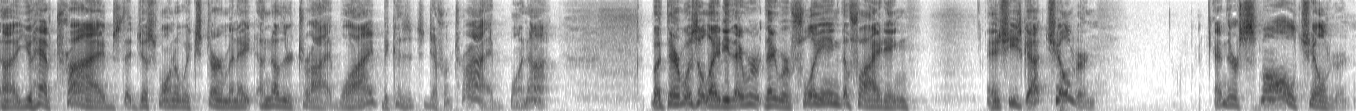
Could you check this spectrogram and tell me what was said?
uh, you have tribes that just want to exterminate another tribe. Why? Because it's a different tribe. Why not? But there was a lady, they were, they were fleeing the fighting, and she's got children. And they're small children.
